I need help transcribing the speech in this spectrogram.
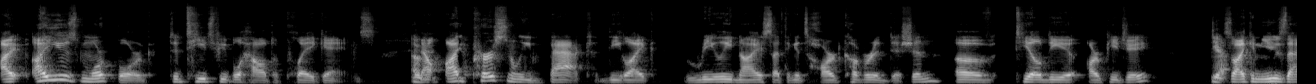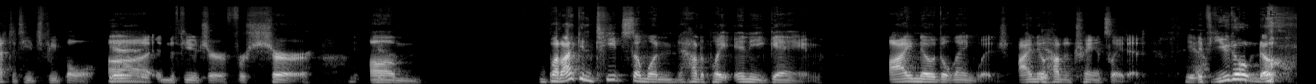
I I used Morkborg to teach people how to play games. Okay. Now, I personally backed the like really nice, I think it's hardcover edition of TLD RPG. Yeah. So I can use that to teach people Yeah. uh, in the future for sure. Yeah. Um, but I can teach someone how to play any game. I know the language. I know Yeah. how to translate it. yeah. If you don't know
